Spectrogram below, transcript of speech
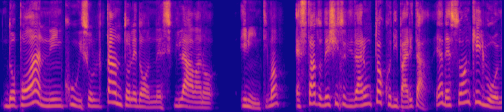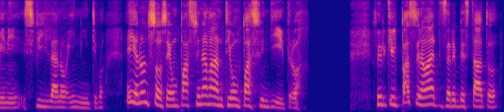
Dopo anni in cui soltanto le donne sfilavano in intimo, è stato deciso di dare un tocco di parità e adesso anche gli uomini sfilano in intimo. E io non so se è un passo in avanti o un passo indietro, perché il passo in avanti sarebbe stato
